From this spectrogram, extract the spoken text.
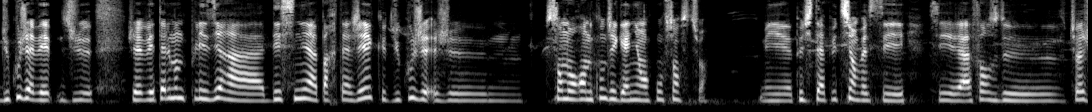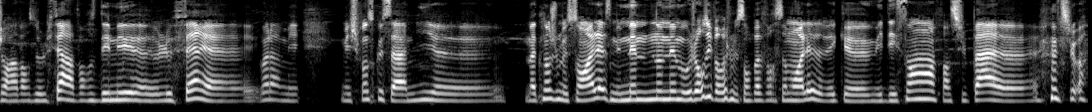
du coup, j'avais, je- j'avais tellement de plaisir à dessiner, à partager, que du coup, je, sans m'en rendre compte, j'ai gagné en confiance, tu vois. Mais euh, petit à petit, en fait, c'est, c'est à force de, tu vois, genre à force de le faire, à force d'aimer euh, le faire, et, euh, voilà. Mais mais je pense que ça a mis euh, maintenant je me sens à l'aise. Mais même non, même aujourd'hui parfois je me sens pas forcément à l'aise avec euh, mes dessins. Enfin je suis pas euh, tu vois.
